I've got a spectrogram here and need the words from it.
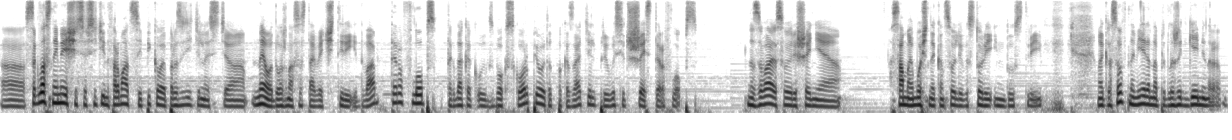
А, согласно имеющейся в сети информации, пиковая производительность а, Neo должна составить 4,2 терафлопс, тогда как у Xbox Scorpio этот показатель превысит 6 терафлопс. Называю свое решение самой мощной консоли в истории индустрии. Microsoft намерена предложить геймерам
